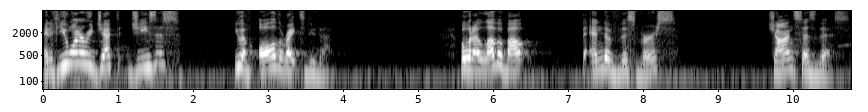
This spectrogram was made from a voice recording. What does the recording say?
And if you want to reject Jesus, you have all the right to do that. But what I love about the end of this verse, John says this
